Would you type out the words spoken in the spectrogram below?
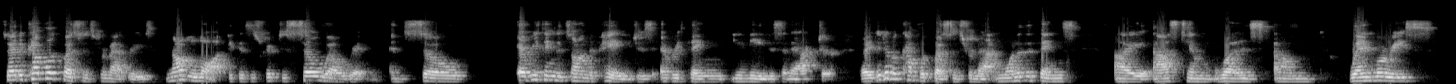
So I had a couple of questions for Matt Reeves, not a lot because the script is so well written and so everything that's on the page is everything you need as an actor. But I did have a couple of questions for Matt, and one of the things I asked him was um, when Maurice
